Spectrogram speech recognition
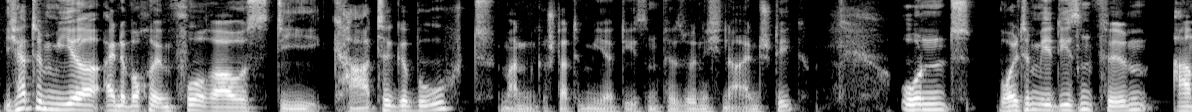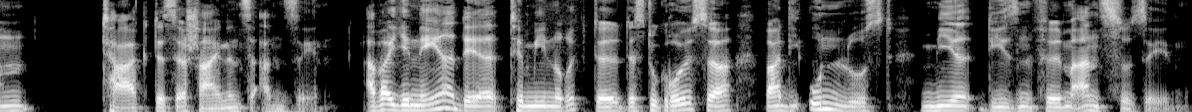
Ich hatte mir eine Woche im Voraus die Karte gebucht, man gestatte mir diesen persönlichen Einstieg, und wollte mir diesen Film am Tag des Erscheinens ansehen. Aber je näher der Termin rückte, desto größer war die Unlust, mir diesen Film anzusehen.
